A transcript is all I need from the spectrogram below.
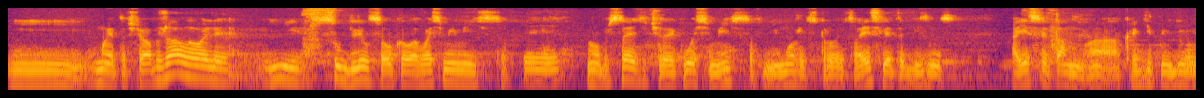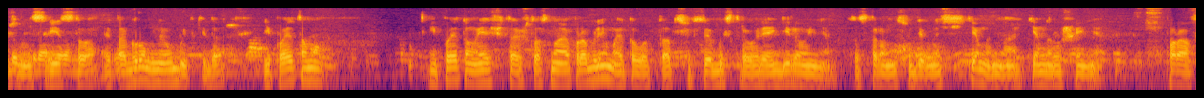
И мы это все обжаловали, и суд длился около 8 месяцев. Угу. Ну, представляете, человек 8 месяцев не может строиться. А если это бизнес? А если там кредитные денежные средства? Это огромные убытки, да. И поэтому, и поэтому я считаю, что основная проблема это вот отсутствие быстрого реагирования со стороны судебной системы на те нарушения прав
